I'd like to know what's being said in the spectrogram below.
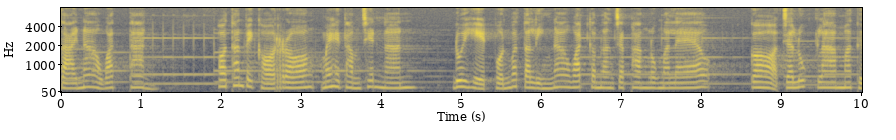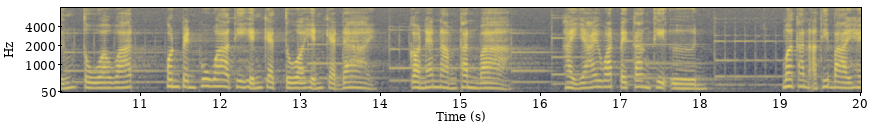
ทรายหน้าวัดท่าน พอท่านไปขอร้องไม่ให้ทำเช่นนั้น ด้วยเหตุผลว่าตลิ่งหน้าวัดกำลังจะพังลงมาแล้ว ก็จะลุกลามมาถึงตัววัด คนเป็นผู้ว่าที่เห็นแก่ตัวเห็นแก่ได้ ก็แนะนำท่านว่า ให้ย้ายวัดไปตั้งที่อื่น เมื่อท่านอธิบายให้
